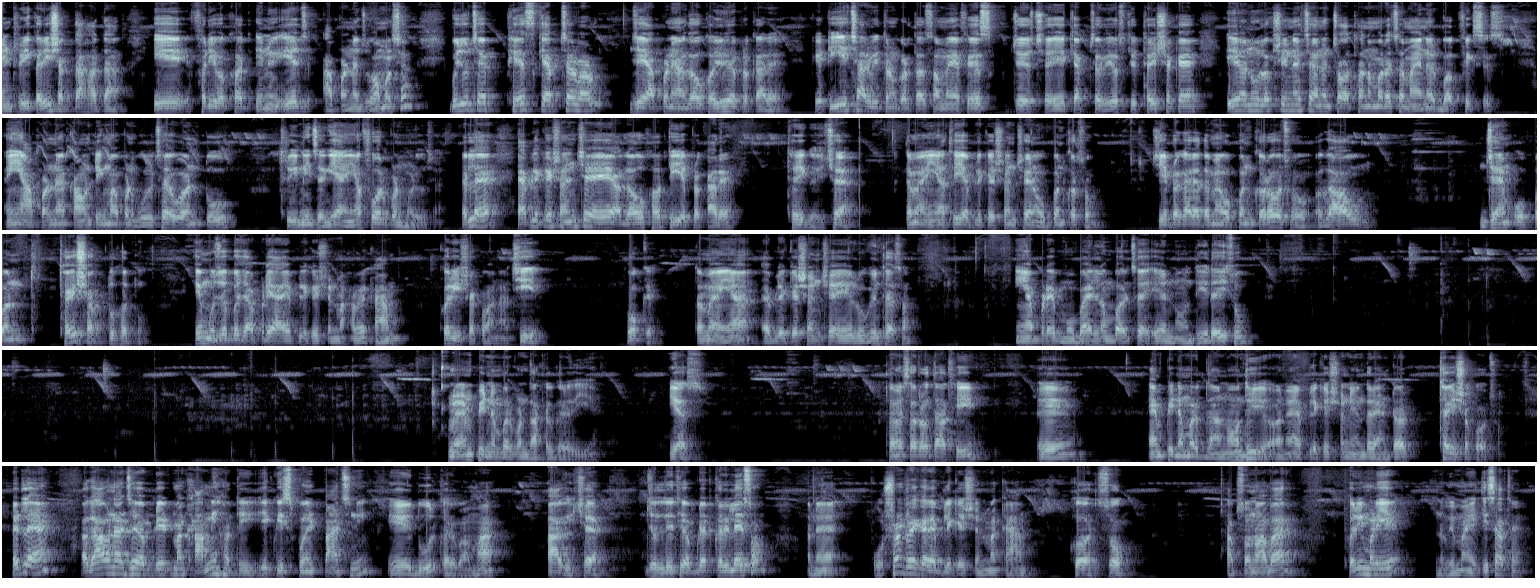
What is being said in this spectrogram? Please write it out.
એન્ટ્રી કરી શકતા હતા. એ ફરી વખત એનું એ જ આપણને જોવા મળશે. બીજું છે ફેસ કેપ્ચરવાળું જે આપણે અગાઉ કહ્યું એ પ્રકારે કે ટીએચઆર વિતરણ કરતા સમયે ફેસ જે છે એ કેપ્ચર વ્યવસ્થિત થઈ શકે. એ અનુલક્ષીને છે અને ચોથા નંબરે છે માઇનર બગ ફિક્સિસ અહીં આપણને કાઉન્ટિંગમાં પણ ભૂલ છે. વન ટુ થ્રીની જગ્યાએ અહીંયા ફોર પણ મળ્યું છે. એટલે એપ્લિકેશન છે એ અગાઉ હતી એ પ્રકારે થઈ ગઈ છે. તમે અહીંયાથી એપ્લિકેશન છે એને ઓપન કરશો. જે પ્રકારે તમે ઓપન કરો છો, અગાઉ જેમ ઓપન થઈ શકતું હતું, એ મુજબ જ આપણે આ એપ્લિકેશનમાં હવે કામ કરી શકવાના છીએ. ઓકે તમે અહીંયા એપ્લિકેશન છે એ લોગિન થશે. અહીં આપણે મોબાઈલ નંબર છે એ નોંધી દઈશું. એમપી નંબર પણ દાખલ કરી દઈએ. યસ તમે સરળતાથી એ એમપી નંબર નોંધી અને એપ્લિકેશનની અંદર એન્ટર થઈ શકો છો. એટલે અગાઉના જે અપડેટમાં ખામી હતી એકવીસ પોઈન્ટ પાંચની, એ દૂર કરવામાં આવી છે. જલ્દીથી અપડેટ કરી લેશો અને પોષણ ટ્રેકર એપ્લિકેશનમાં કામ કરશો. આપશોનો આભાર. ફરી મળીએ નવી માહિતી સાથે.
